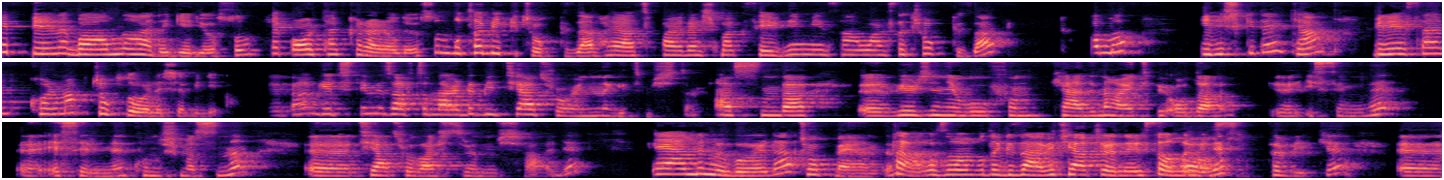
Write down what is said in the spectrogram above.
hep birine bağımlı hale geliyorsun. Hep ortak karar alıyorsun. Bu tabii ki çok güzel. Hayatı paylaşmak, sevdiğin bir insan varsa çok güzel. Ama ilişkideyken bireysel korumak çok zorlaşabiliyor. E, ben geçtiğimiz haftalarda bir tiyatro oyununa gitmiştim. Aslında e, Virginia Woolf'un kendine ait bir oda e, isimli eserini, konuşmasının tiyatrolaştırılmış hali. Beğendin mi bu arada? Çok beğendim. Tamam o zaman bu da güzel bir tiyatro önerisi olabilir. Olsun, tabii ki. Ee,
